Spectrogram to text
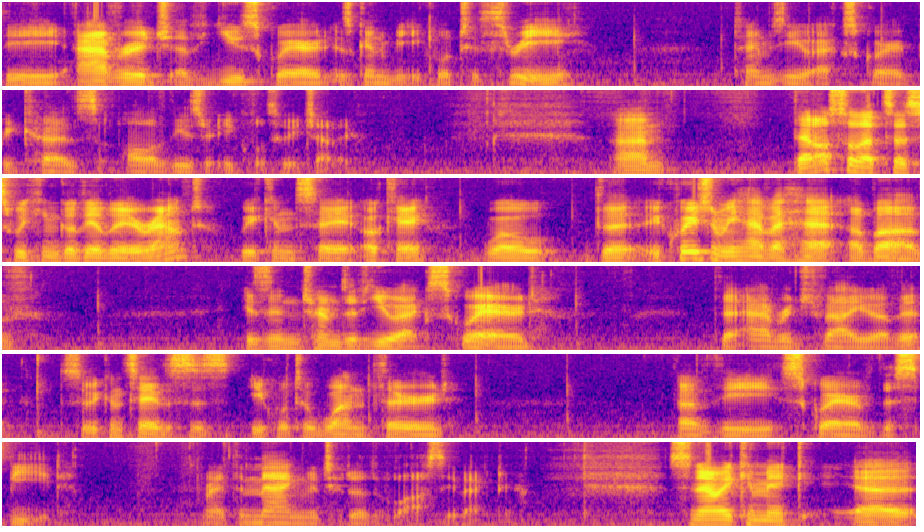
the average of u squared is going to be equal to 3 times ux squared because all of these are equal to each other. Um, that also lets us, we can go the other way around. We can say, okay, well, the equation we have ahead, above is in terms of ux squared, the average value of it. So we can say this is equal to one third of the square of the speed, right? The magnitude of the velocity vector. So now we can make uh,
